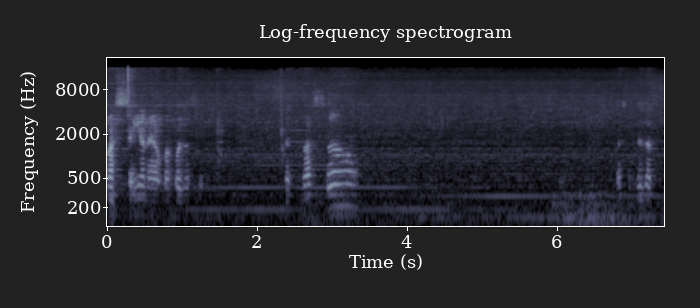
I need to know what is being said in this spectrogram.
uma senha, né? Alguma coisa assim. Ativação. Essa desativação.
